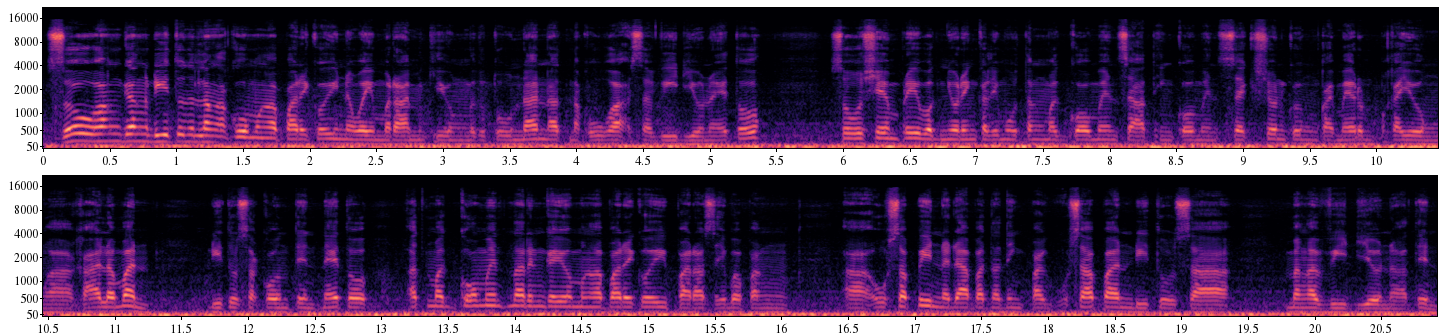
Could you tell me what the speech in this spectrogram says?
So hanggang dito na lang ako mga pare ko, naway marami kayong natutunan at nakuha sa video na ito. So syempre wag nyo rin kalimutang mag-comment sa ating comment section kung meron pa kayong ah, kaalaman dito sa content na ito at mag-comment na rin kayo mga pare ko para sa iba pang ah, usapin na dapat nating pag-usapan dito sa mga video natin.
